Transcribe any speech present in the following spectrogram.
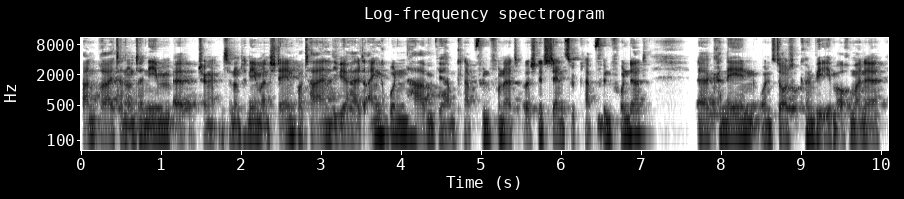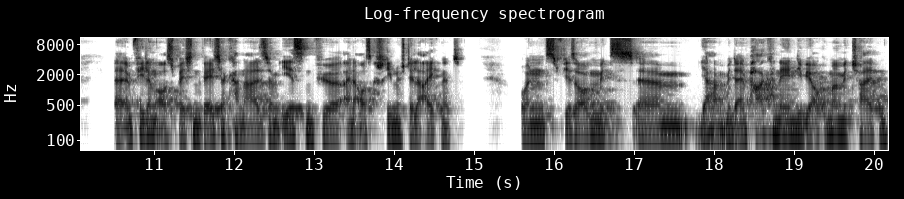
Bandbreite an Unternehmen, äh, an Unternehmen, an Stellenportalen, die wir halt eingebunden haben. Wir haben knapp 500 oder Schnittstellen zu knapp 500 äh, Kanälen und dort können wir eben auch immer eine äh, Empfehlung aussprechen, welcher Kanal sich am ehesten für eine ausgeschriebene Stelle eignet. Und wir sorgen mit, ähm, ja, mit ein paar Kanälen, die wir auch immer mitschalten,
